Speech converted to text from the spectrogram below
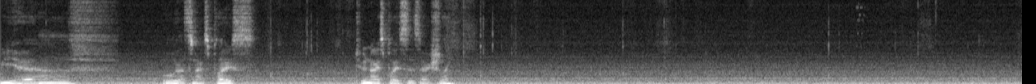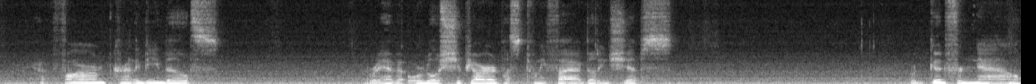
we have... Ooh, that's a nice place. Two nice places, actually. Farm currently being built. Already have an orbital shipyard plus 25 building ships. We're good for now.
